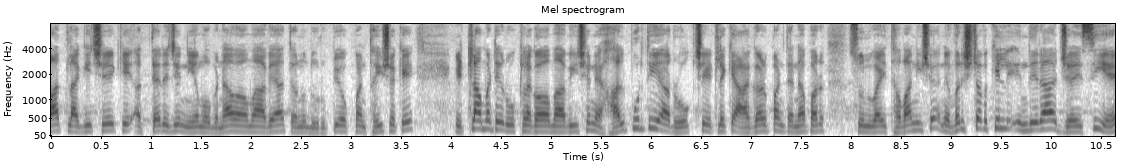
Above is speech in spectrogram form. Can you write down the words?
વાત લાગી છે કે અત્યારે જે નિયમો બનાવવામાં આવ્યા તેનો દુરુપયોગ પણ થઈ શકે એટલા માટે રોક લગાવવામાં આવી છે અને હાલ પૂરતી આ રોક છે એટલે કે આગળ પણ તેના પર સુનવાઈ થવાની છે અને વરિષ્ઠ વકીલ ઇન્દિરા જયસિંહે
